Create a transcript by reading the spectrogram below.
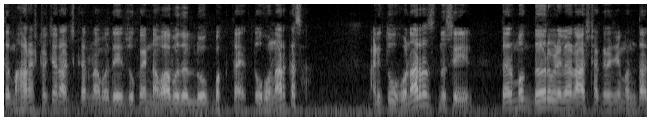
तर महाराष्ट्राच्या राजकारणामध्ये जो काही नवा बदल लोक बघतायत तो होणार कसा? आणि तो होणारच नसेल तर मग दरवेळेला राज ठाकरे जे म्हणतात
